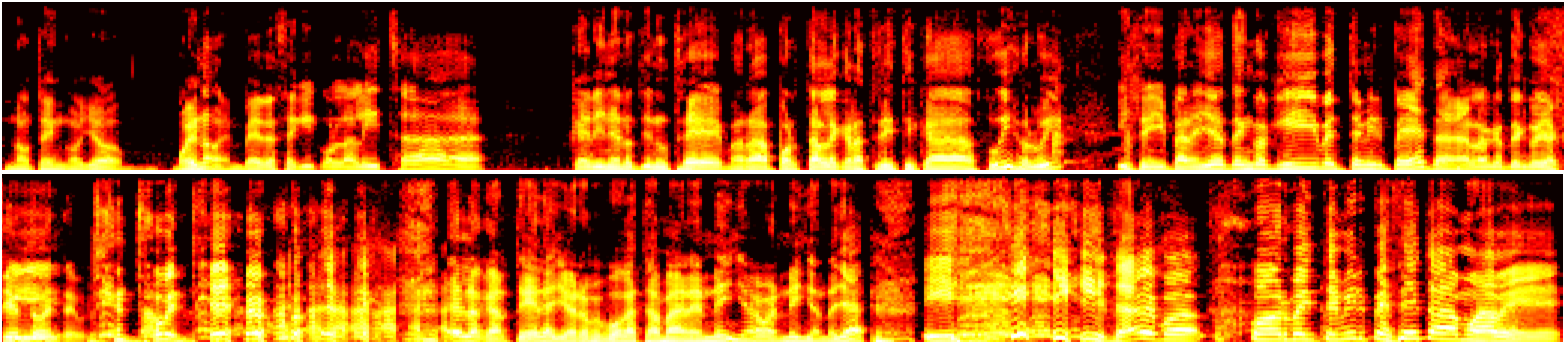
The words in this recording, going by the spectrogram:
no tengo yo. Bueno, en vez de seguir con la lista, ¿qué dinero tiene usted para aportarle características a su hijo, Luis? Y dice, y para ello tengo aquí 20.000 pesetas, es lo que tengo yo aquí. 120 euros. 120 euros en la cartera, yo no me puedo gastar más en el niño, vamos, el niño anda ya. Y, ¿sabes? Por, por 20.000 pesetas, vamos a ver.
